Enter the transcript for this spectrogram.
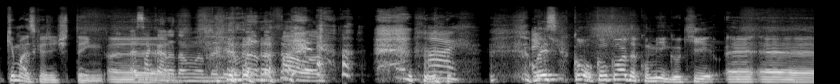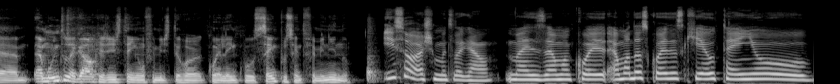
O que mais que a gente tem? É, Essa cara da Amanda ali. Amanda, fala. Ai, Mas co- concorda comigo que é, é, é muito legal que a gente tenha um filme de terror com elenco 100% feminino? Isso eu acho muito legal, mas é uma coisa, é uma das coisas que eu tenho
